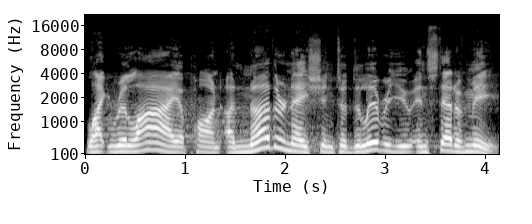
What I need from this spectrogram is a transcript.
like rely upon another nation to deliver you instead of me.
